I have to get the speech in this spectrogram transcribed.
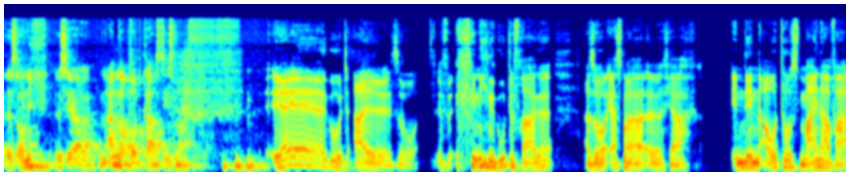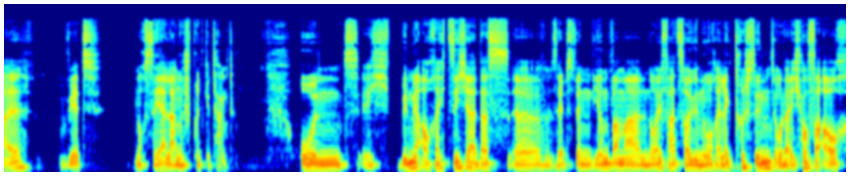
ist auch nicht, ist ja ein anderer Podcast diesmal. ja, ja, ja, gut. Also, finde ich eine gute Frage. Also erstmal, äh, ja, in den Autos meiner Wahl wird noch sehr lange Sprit getankt. Und ich bin mir auch recht sicher, dass äh, selbst wenn irgendwann mal Neufahrzeuge nur noch elektrisch sind oder ich hoffe auch,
